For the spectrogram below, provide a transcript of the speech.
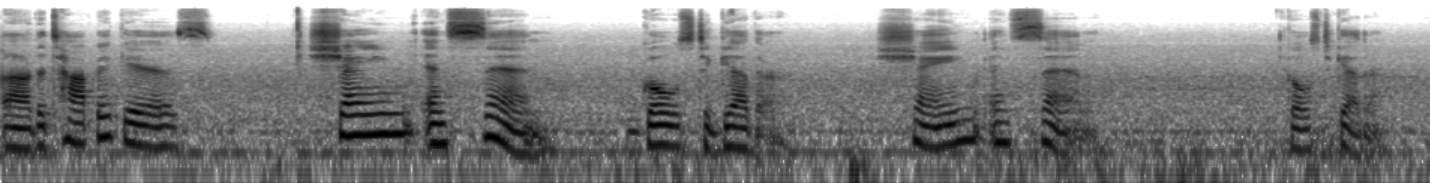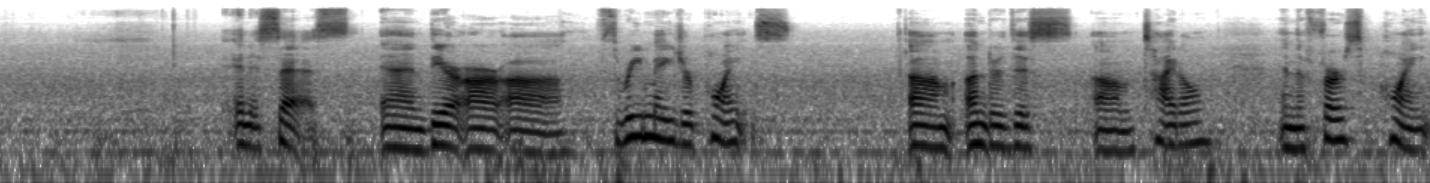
uh, the topic is shame and sin goes together. Shame and sin goes together. And it says, and there are uh, three major points um, under this um, title. And the first point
